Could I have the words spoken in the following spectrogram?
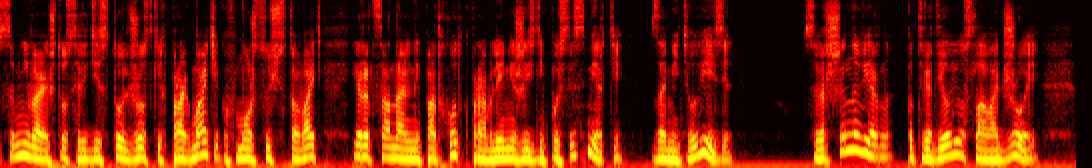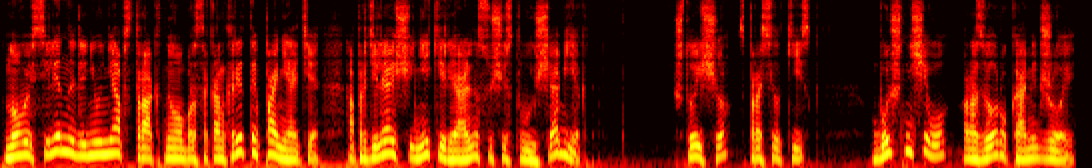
Сомневаюсь, что среди столь жестких прагматиков может существовать иррациональный подход к проблеме жизни после смерти, заметил Везель. Совершенно верно, подтвердил его слова Джои. Новая вселенная для него не абстрактный образ, а конкретное понятие, определяющее некий реально существующий объект. Что еще? спросил Киск. Больше ничего, развел руками Джои.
